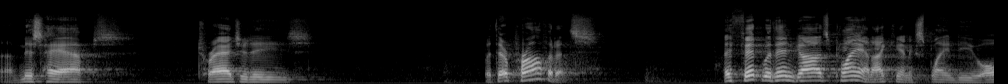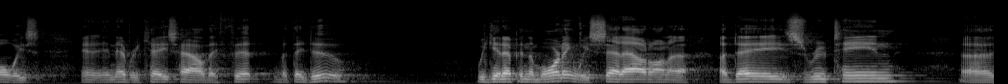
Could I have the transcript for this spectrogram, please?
uh, mishaps, tragedies, but they're providence. They fit within God's plan. I can't explain to you always in, in every case how they fit, but they do. We get up in the morning, we set out on a, a day's routine uh,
